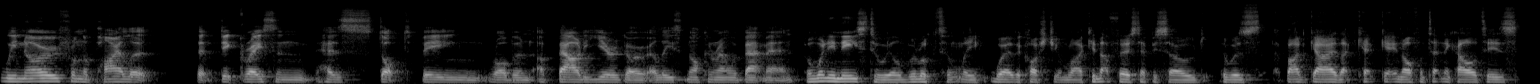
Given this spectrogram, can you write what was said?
we know from the pilot that Dick Grayson has stopped being Robin about a year ago, at least knocking around with Batman. And when he needs to, he'll reluctantly wear the costume. Like in that first episode, there was a bad guy that kept getting off on technicalities.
